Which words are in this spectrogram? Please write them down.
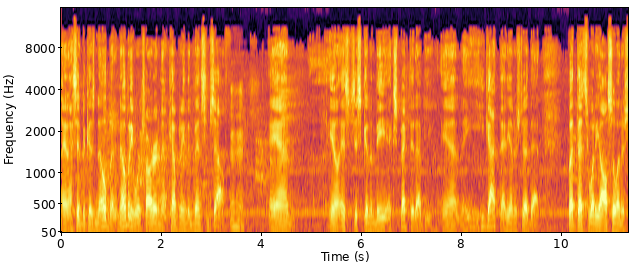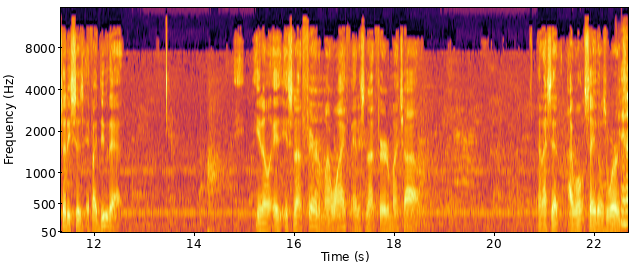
and I said because nobody nobody works harder in that company than Vince himself. Mm-hmm. And you know, it's just going to be expected of you. And he, he got that. He understood that. But that's what he also understood. He says, if I do that, you know, it, it's not fair to my wife and it's not fair to my child. And I said, I won't say those words. and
